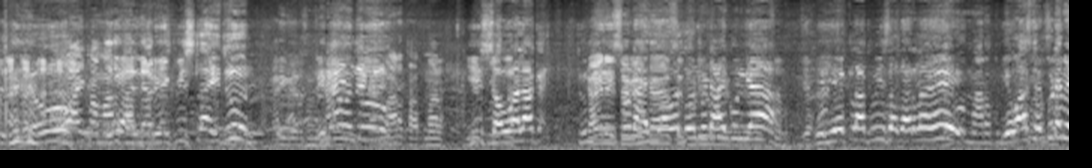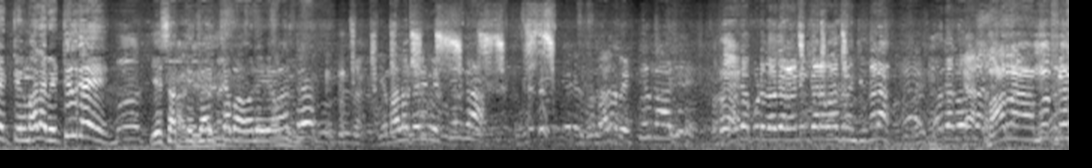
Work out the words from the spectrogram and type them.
किती हल्ल्यावर एकवीस ला इथून. मी काय म्हणतो? ही सव्वा लाख तुम्ही इथून हल्ल्यावर दोन मिनिटं ऐकून घ्या. हे एक लाख वीस हजारला आहे. हे वासरे कुठे भेटतील? मला भेटतील काय? हे सत्तेचाळीसच्या भावाने हे वासरे हे मला तरी भेटतील का? मला भेटतील का असे? पुढे दादा रनिंग करा वासरांची चला. जाऊ द्या, जाऊ द्या. मारा जाऊ द्या,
